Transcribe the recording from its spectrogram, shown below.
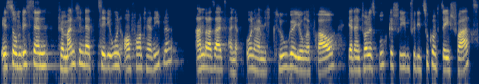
ist so ein bisschen für manchen der CDU ein Enfant terrible. Andererseits eine unheimlich kluge junge Frau, die hat ein tolles Buch geschrieben, für die Zukunft sehe ich schwarz.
